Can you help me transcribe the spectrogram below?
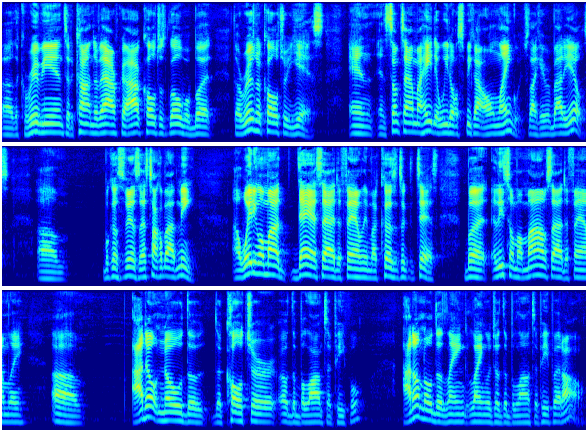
uh, the Caribbean to the continent of Africa. Our culture is global, but the original culture, yes. And and sometimes I hate that we don't speak our own language like everybody else, um, because for instance, let's talk about me. I'm waiting on my dad's side of the family. My cousin took the test, but at least on my mom's side of the family. Um, I don't know the the culture of the Balanta people. I don't know the lang- language of the Balanta people at all.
